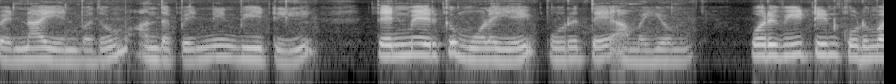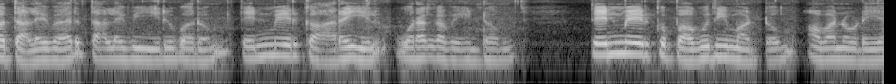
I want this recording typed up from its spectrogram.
பெண்ணா என்பதும் அந்த பெண்ணின் வீட்டில் தென்மேற்கு மூலையை பொறுத்தே அமையும். ஒரு வீட்டின் குடும்ப தலைவர் தலைவி இருவரும் தென்மேற்கு அறையில் உறங்க வேண்டும். தென்மேற்கு பகுதி மட்டும் அவனுடைய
